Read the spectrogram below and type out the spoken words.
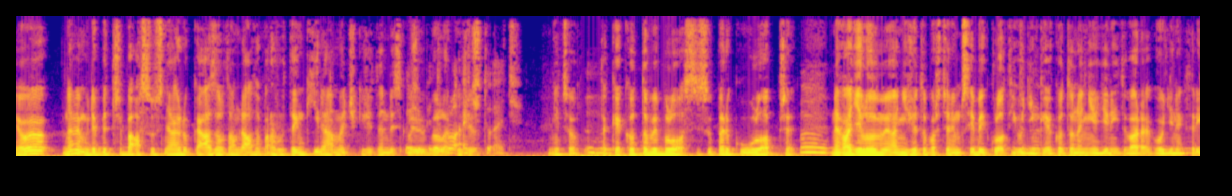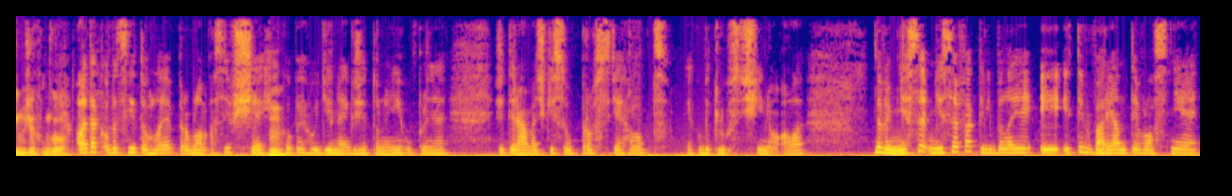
jo, jo, nevím, kdyby třeba Asus nějak dokázal tam dát opravdu tenký rámečky, že ten displej by byl jako, edge to edge. Něco. Mm-hmm. Tak jako to by bylo asi super cool a pře- mm. nevadilo mi ani, že to prostě nemusí být kulatý hodinky, mm. jako to není jediný tvar jako hodinek, který může fungovat. Ale tak obecně tohle je problém asi všech mm. jakoby hodinek, že to není úplně, že ty rámečky jsou prostě hlad, jakoby tlustší, no, ale uh, nevím, mně se, mně se fakt líbily i, i ty varianty vlastně,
